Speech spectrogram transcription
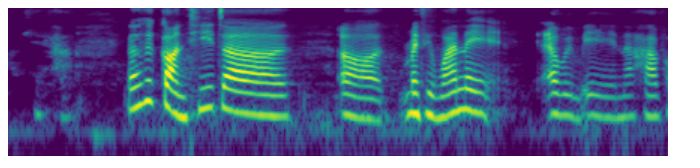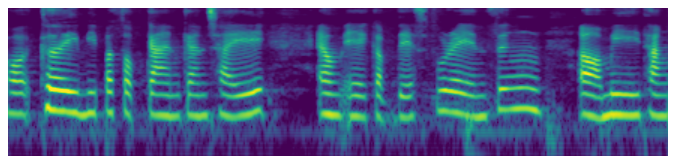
โอเคค่ะก็คือก่อนที่จะหมายถึงว่าใน LMA นะคะ เพราะเคยมีประสบการณ์การใช้ LMA กับ d e s p r a n ซึ่งมีทั้ง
